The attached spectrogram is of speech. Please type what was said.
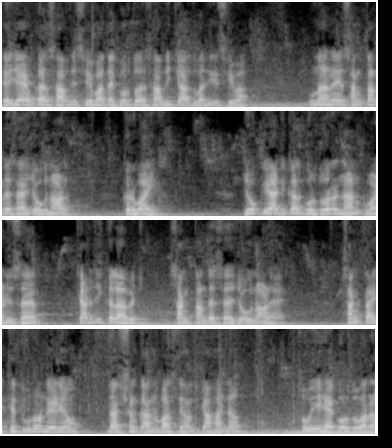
ਤੇ ਅਜਾਇਬ ਘਰ ਸਾਹਿਬ ਦੀ ਸੇਵਾ ਤੇ ਗੁਰਦੁਆਰਾ ਸਾਹਿਬ ਦੀ ਚਾਰ ਦੀਵਾਰੀ ਦੀ ਸੇਵਾ ਉਹਨਾਂ ਨੇ ਸੰਗਤਾਂ ਦੇ ਸਹਿਯੋਗ ਨਾਲ ਕਰਵਾਈ, ਜੋ ਕਿ ਅੱਜ ਕੱਲ ਗੁਰਦੁਆਰਾ ਨਾਨਕਵਾੜੀ ਸਾਹਿਬ ਚੜ੍ਹਦੀ ਕਲਾ ਵਿੱਚ ਸੰਗਤਾਂ ਦੇ ਸਹਿਯੋਗ ਨਾਲ ਹੈ। ਸੰਗਤਾਂ ਇੱਥੇ ਦੂਰੋਂ ਨੇੜਿਓਂ ਦਰਸ਼ਨ ਕਰਨ ਵਾਸਤੇ ਆਉਂਦੀਆਂ ਹਨ। ਸੋ ਇਹ ਹੈ ਗੁਰਦੁਆਰਾ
